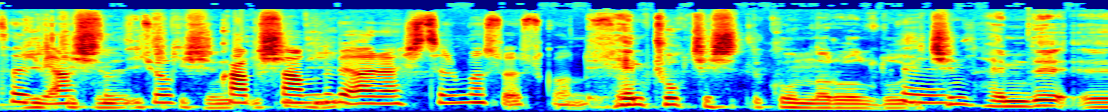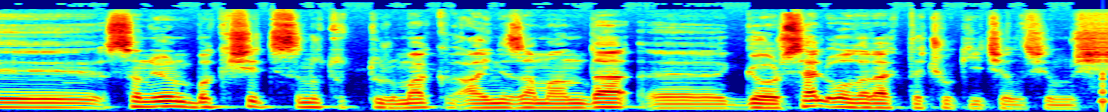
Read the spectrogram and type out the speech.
Tabii bir kişinin, iki çok kişinin kapsamlı işi değil. bir araştırma söz konusu. Hem çok çeşitli konular olduğu evet. için hem de e, sanıyorum bakış açısını tutturmak aynı zamanda e, görsel olarak da çok iyi çalışılmış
